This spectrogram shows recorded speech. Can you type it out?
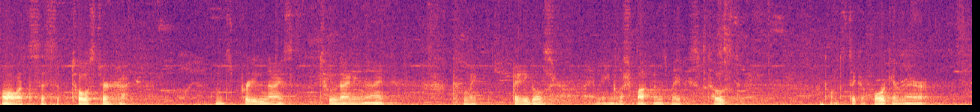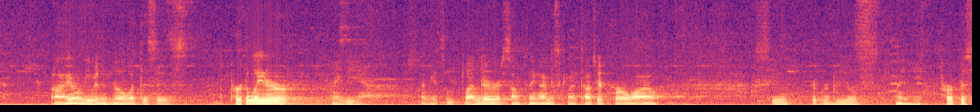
Oh, it's just a toaster. It's pretty nice. Two ninety nine. Could make bagels and English muffins, maybe some toast. Don't stick a fork in there. I don't even know what this is. Percolator? Or maybe maybe it's a blender or something. I'm just gonna touch it for a while. See if it reveals any purpose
